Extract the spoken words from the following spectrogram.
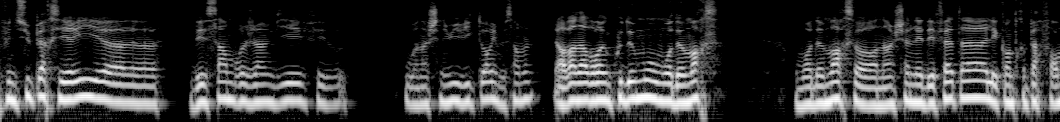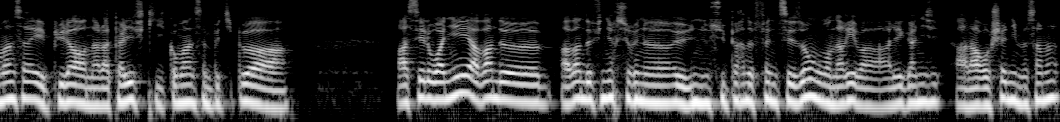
fait une super série, décembre, janvier, février, où on enchaîne 8 victoires, il me semble. avant d'avoir un coup de mou au mois de mars, au mois de mars, on enchaîne les défaites, les contre-performances, et puis là, on a la qualif qui commence un petit peu à, s'éloigner avant de, avant de finir sur une, une superbe fin de saison où on arrive à aller gagner à La Rochelle, il me semble,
